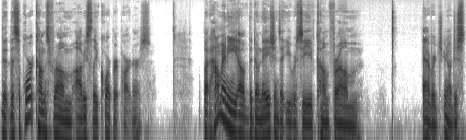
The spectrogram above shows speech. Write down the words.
the the support comes from obviously corporate partners, but how many of the donations that you receive come from average, you know, just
